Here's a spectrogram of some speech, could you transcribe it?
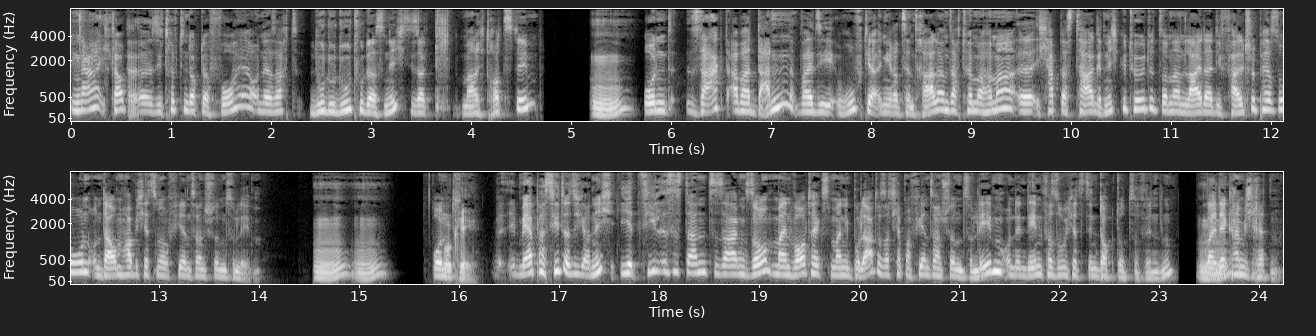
Na, ich glaube, äh, sie trifft den Doktor vorher und er sagt, du du du tu das nicht. Sie sagt, mache ich trotzdem. Mhm. Und sagt aber dann, weil sie ruft ja in ihrer Zentrale und sagt, hör mal, hör mal, äh, ich habe das Target nicht getötet, sondern leider die falsche Person und darum habe ich jetzt nur noch 24 Stunden zu leben. Mhm, mh. Und okay. mehr passiert natürlich auch nicht. Ihr Ziel ist es dann zu sagen, so, mein Vortex-Manipulator sagt, ich habe noch 24 Stunden zu leben und in denen versuche ich jetzt den Doktor zu finden, mhm. weil der kann mich retten.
